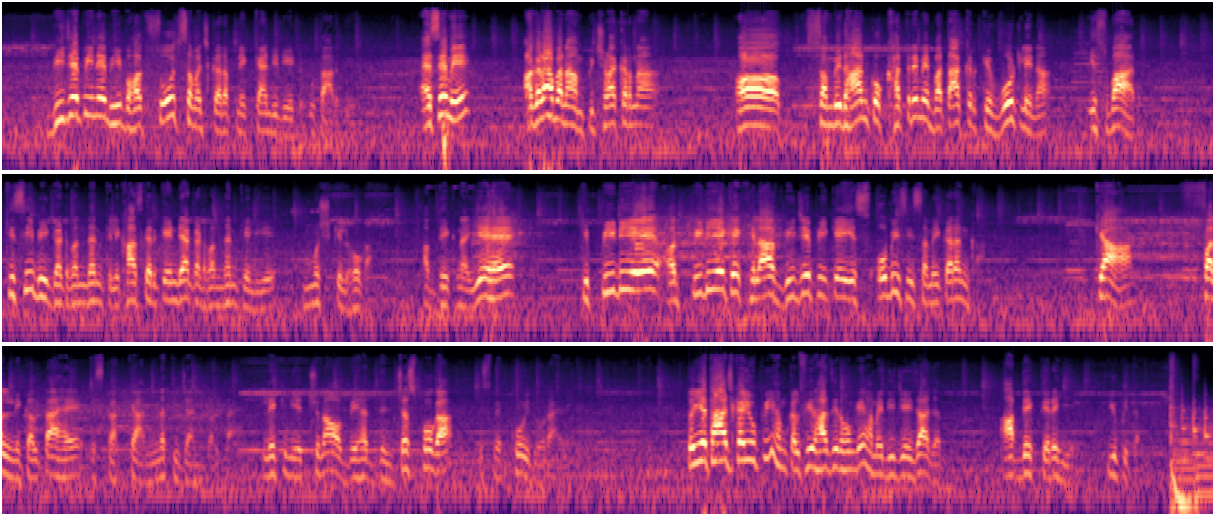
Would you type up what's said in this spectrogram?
बीजेपी ने भी बहुत सोच समझकर अपने कैंडिडेट उतार दिए। ऐसे में अगड़ा बनाम, पिछड़ा करना और संविधान को खतरे में बता करके वोट लेना, इस बार किसी भी गठबंधन के लिए, खास करके इंडिया गठबंधन के लिए मुश्किल होगा। अब देखना यह है कि पीडीए और पीडीए के खिलाफ बीजेपी के इस ओबीसी समीकरण का क्या फल निकलता है, इसका क्या नतीजा निकलता है। लेकिन यह चुनाव बेहद दिलचस्प होगा, इसमें कोई दो राय नहीं। तो यह था आज का यूपी, हम कल फिर हाजिर होंगे, हमें दीजिए इजाज़त। आप देखते रहिए यूपी तक।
